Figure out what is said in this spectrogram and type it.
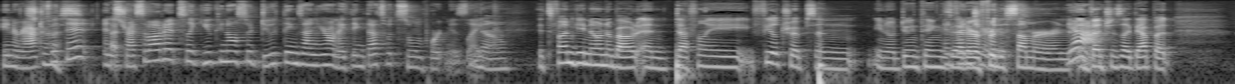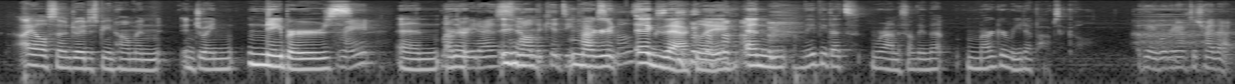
interact with it and stress about it. So like you can also do things on your own. I think that's what's so important is like No. It's fun getting known about and definitely field trips and, you know, doing things that are for the summer and Yeah. inventions like that. But I also enjoy just being home and enjoying neighbors. right. And Margaritas while the kids eat popsicles. Exactly. and maybe that's, we're onto something that margarita popsicle. Okay, we're gonna have to try that.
